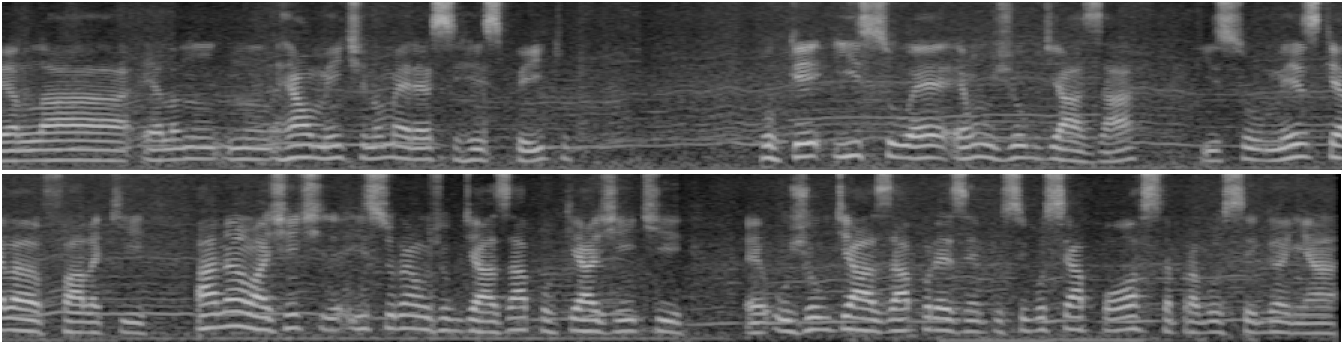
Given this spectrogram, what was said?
ela, ela não, não, realmente não merece respeito, porque isso é, é um jogo de azar. Isso mesmo que ela fala que ah não, a gente isso não é um jogo de azar porque a gente é, o jogo de azar, por exemplo, se você aposta para você ganhar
